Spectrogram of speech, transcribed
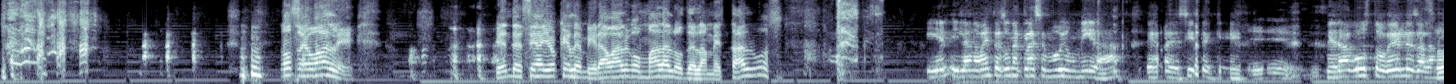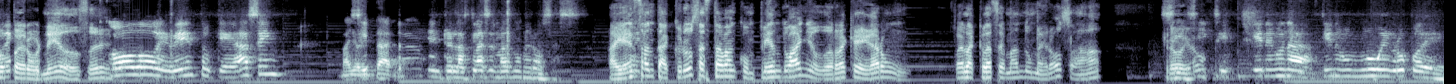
no se vale. Bien decía yo que le miraba algo mal a los de la metal, vos. Y, la 90 es una clase muy unida. ¿eh? Déjame decirte que me da gusto verles a la Super unidos, ¿eh? Todo evento que hacen, mayoritario. Entre las clases más numerosas. Allá en Santa Cruz estaban cumpliendo años, ¿verdad? Que llegaron, fue la clase más numerosa, ¿ah? Creo sí, Sí, tienen, una, tienen un muy buen grupo de.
